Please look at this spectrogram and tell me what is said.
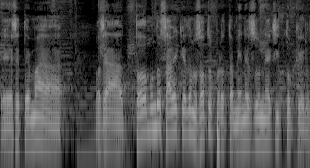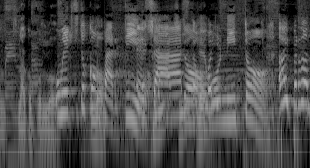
eh, ese tema, o sea, todo el mundo sabe que es de nosotros, pero también es un éxito que el Flaco pues lo... Un éxito lo- compartido. Exacto. Qué Oye, bonito. Ay, perdón,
